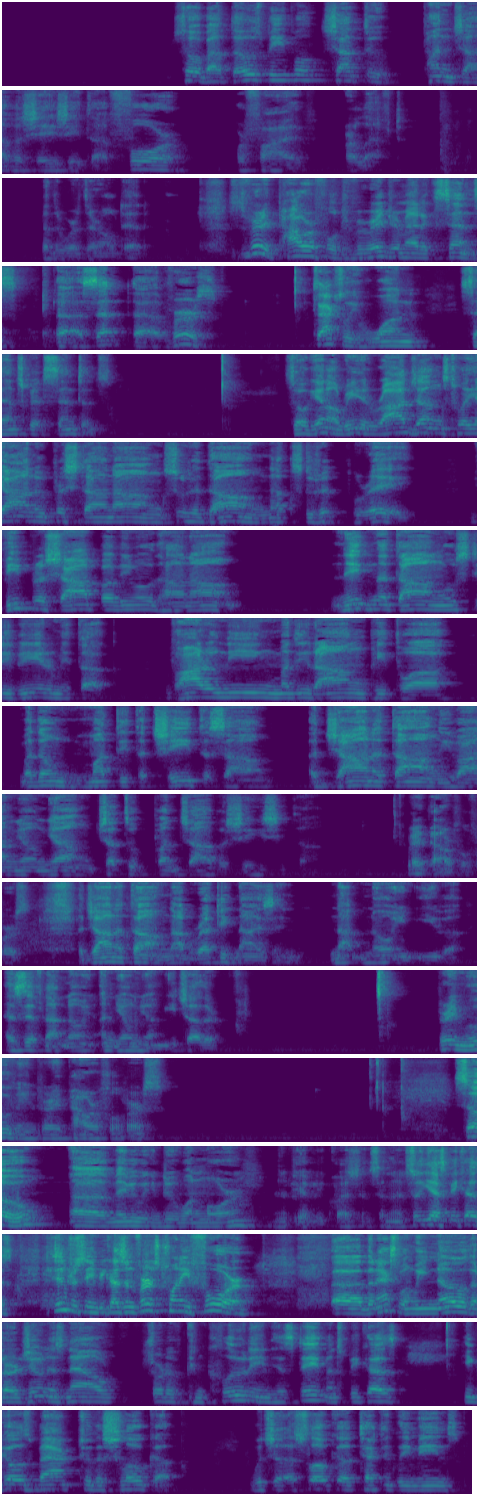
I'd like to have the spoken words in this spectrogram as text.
So about those people, Chatu Panchavasheshita, four or five are left. In other words, they're all dead. It's a very powerful, very dramatic sense, uh, set, uh, verse. It's actually one Sanskrit sentence. So again, I'll read it. Rajang Swayanu Prashtanang Suhridang Naksuhrit Pure Viprashapa Vimudhanang Nignatang Ustivir Mitak Varuning Madirang Pitwa Madon Matita Chetasang Ajanatang Ivanyon Yang Chatu Panchavashishita. Very powerful verse. Ajanatang, not recognizing not knowing Eva, as if not knowing anyon Anyonyam, each other. Very moving, very powerful verse. So uh, maybe we can do one more if you have any questions. And so yes, because it's interesting because in verse 24, uh, the next one, we know that Arjuna is now sort of concluding his statements because he goes back to the shloka, which a uh, shloka technically means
